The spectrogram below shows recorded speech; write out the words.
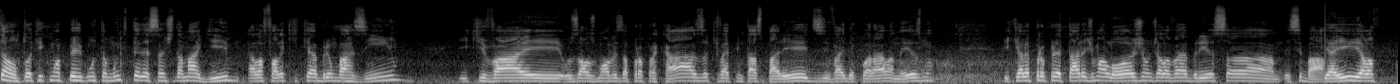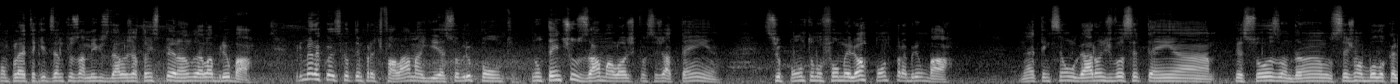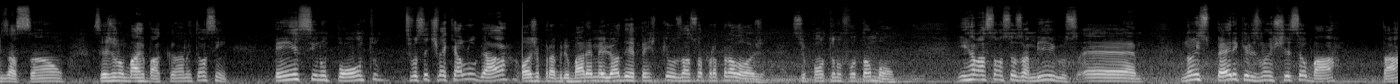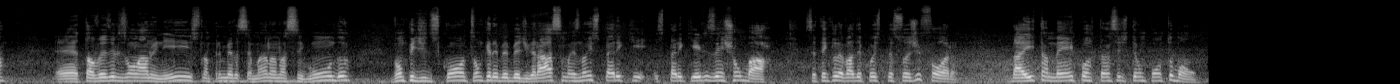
Então, tô aqui com uma pergunta muito interessante da Magui. Ela fala que quer abrir um barzinho e que vai usar os móveis da própria casa, que vai pintar as paredes e vai decorar ela mesma. E que ela é proprietária de uma loja onde ela vai abrir essa, esse bar. E aí ela completa aqui dizendo que os amigos dela já estão esperando ela abrir o bar. Primeira coisa que eu tenho para te falar, Magui, é sobre o ponto. Não tente usar uma loja que você já tenha se o ponto não for o melhor ponto para abrir um bar. Né? Tem que ser um lugar onde você tenha pessoas andando, seja uma boa localização, seja num bairro bacana. Então, assim, pense no ponto. Se você tiver que alugar loja para abrir o bar, é melhor de repente do que usar a sua própria loja, se o ponto não for tão bom. Em relação aos seus amigos, é... não espere que eles vão encher seu bar, tá? É... talvez eles vão lá no início, na primeira semana, na segunda, vão pedir desconto, vão querer beber de graça, mas não espere que, espere que eles encham o bar. Você tem que levar depois pessoas de fora. Daí também a importância de ter um ponto bom.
